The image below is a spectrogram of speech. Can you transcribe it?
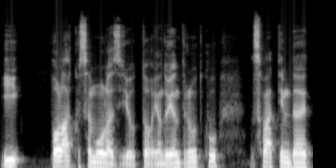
i polako sam ulazio u to i onda u jednom trenutku shvatim da je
